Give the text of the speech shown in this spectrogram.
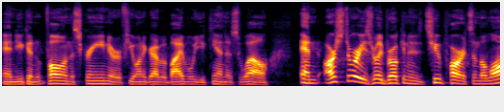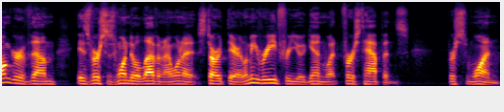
And you can follow on the screen, or if you want to grab a Bible, you can as well. And our story is really broken into two parts, and the longer of them is verses 1 to 11. I want to start there. Let me read for you again what first happens. Verse 1.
